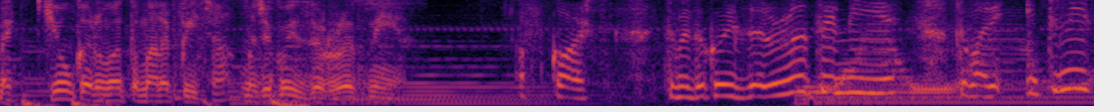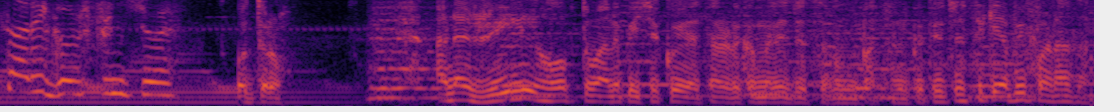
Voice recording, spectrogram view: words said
मैं क्यों करूँगा तुम्हारा पीछा? मुझे कोई ज़रूरत नहीं है। ऑफ़ कोर्स तुम्हें तो कोई ज़रूरत ही नहीं है। तुम्हारी इतनी सारी गर्लफ्रेंड्स जो है। उतरो। एंड आई रियली होप तुम्हारे पीछे कोई ऐसा लड़का मिले जिसे तुम पसंद करती हो, जैसे कि अभी पढ़ा था।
